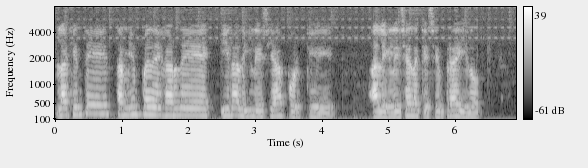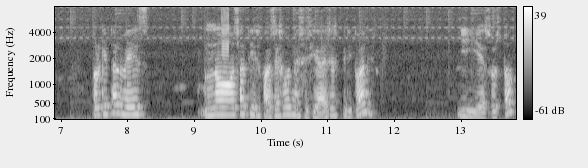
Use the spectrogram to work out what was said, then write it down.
la gente también puede dejar de ir a la iglesia porque a la iglesia a la que siempre ha ido, porque tal vez no satisface sus necesidades espirituales. Y eso es todo.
